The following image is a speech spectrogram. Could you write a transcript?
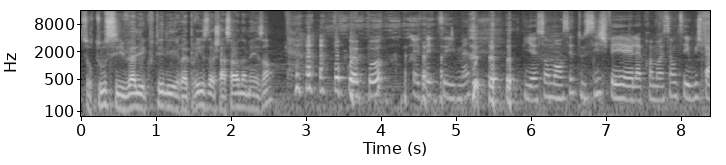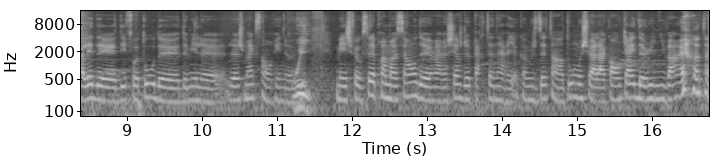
Surtout s'ils veulent écouter les reprises de chasseurs de maison. Pourquoi pas, effectivement. Puis euh, sur mon site aussi, je fais euh, la promotion. Tu sais, oui, je parlais de- des photos de, de mes lo- logements qui sont rénovés. Oui. Mais je fais aussi la promotion de ma recherche de partenariat. Comme je disais tantôt, moi, je suis à la conquête de l'univers en tant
